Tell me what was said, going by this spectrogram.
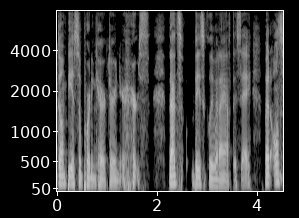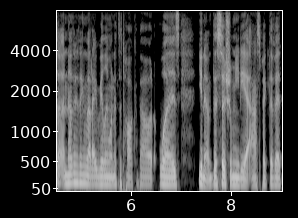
Don't be a supporting character in yours. That's basically what I have to say. But also, another thing that I really wanted to talk about was, you know, the social media aspect of it.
